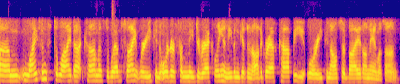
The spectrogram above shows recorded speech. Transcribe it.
Um, license2lie.com is the website where you can order from me directly and even get an autograph copy, or you can also buy it on Amazon.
